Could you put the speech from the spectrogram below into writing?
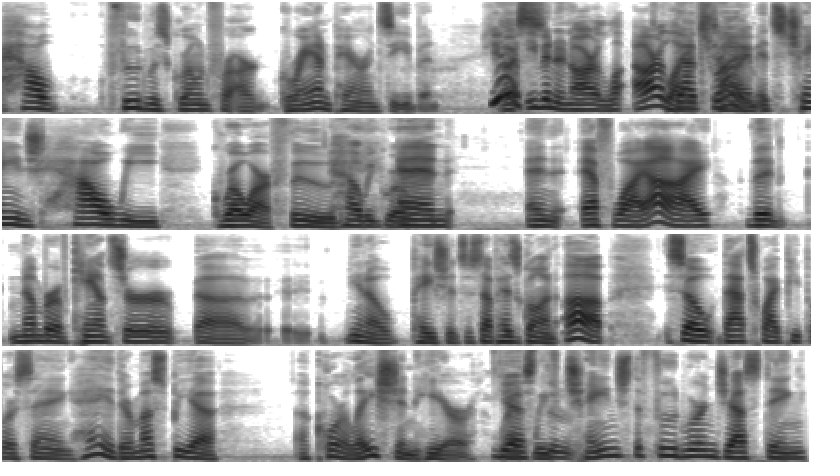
how food was grown for our grandparents, even. Yes. Uh, even in our our That's right. lifetime, it's changed how we grow our food, How we grow- and and FYI, the number of cancer, uh, you know, patients and stuff has gone up. So that's why people are saying, "Hey, there must be a a correlation here. Yes, like we've the- changed the food we're ingesting.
